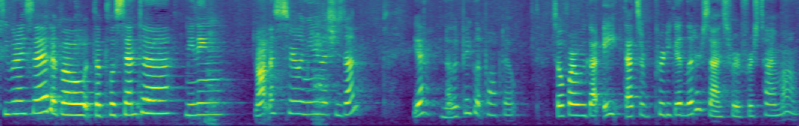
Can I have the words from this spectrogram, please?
See what I said about the placenta meaning, not necessarily meaning that she's done? Yeah, another piglet popped out. So far we've got eight. That's a pretty good litter size for a first time mom.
